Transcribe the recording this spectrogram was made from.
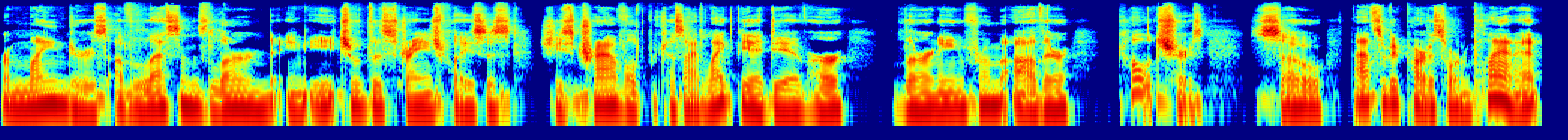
reminders of lessons learned in each of the strange places she's traveled because I like the idea of her learning from other cultures. So that's a big part of Sword and Planet.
